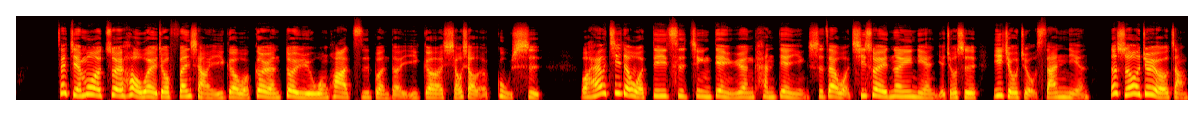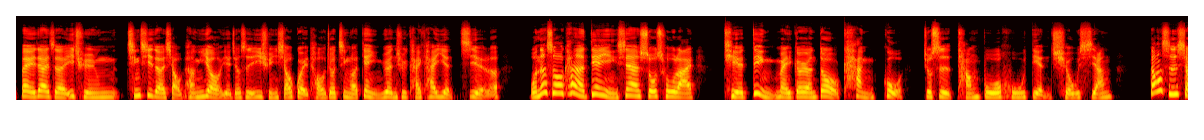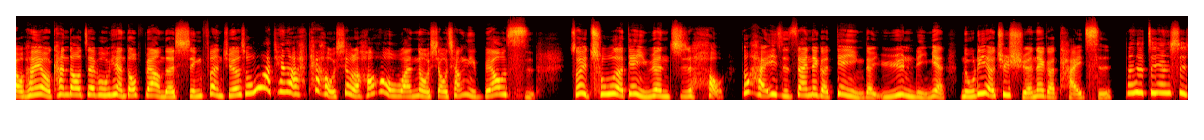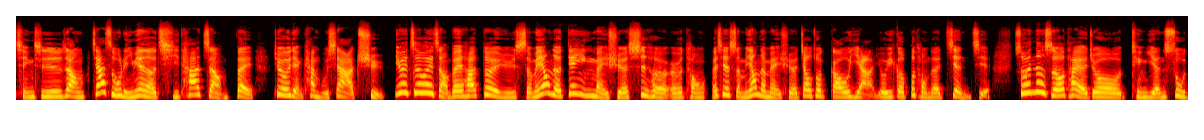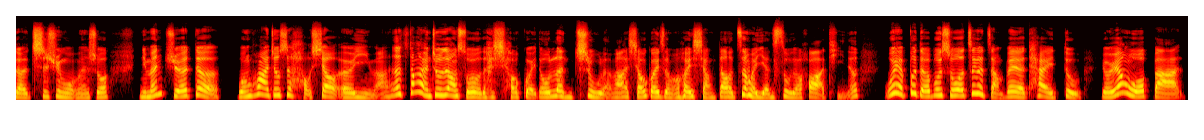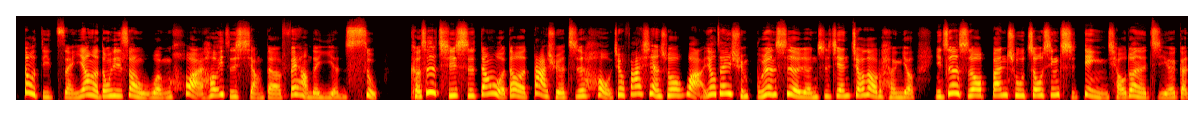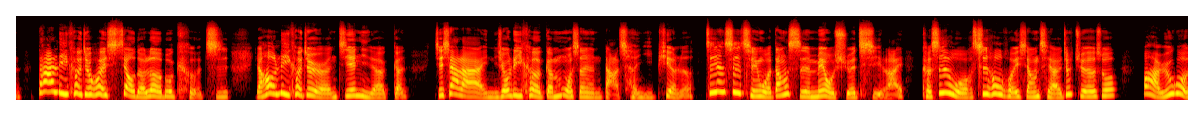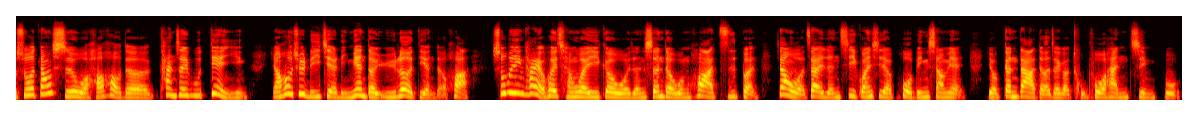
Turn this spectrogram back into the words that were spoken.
在节目的最后，我也就分享一个我个人对于文化资本的一个小小的故事。我还要记得，我第一次进电影院看电影是在我七岁那一年，也就是一九九三年。那时候就有长辈带着一群亲戚的小朋友，也就是一群小鬼头，就进了电影院去开开眼界了。我那时候看的电影，现在说出来。铁定每个人都有看过，就是《唐伯虎点秋香》。当时小朋友看到这部片都非常的兴奋，觉得说：“哇，天哪，太好笑了，好好玩哦！”小强你不要死。所以出了电影院之后。都还一直在那个电影的余韵里面努力的去学那个台词，但是这件事情其实让家族里面的其他长辈就有点看不下去，因为这位长辈他对于什么样的电影美学适合儿童，而且什么样的美学叫做高雅，有一个不同的见解，所以那时候他也就挺严肃的斥训我们说：“你们觉得？”文化就是好笑而已嘛，那当然就让所有的小鬼都愣住了嘛。小鬼怎么会想到这么严肃的话题呢？我也不得不说，这个长辈的态度有让我把到底怎样的东西算文化，然后一直想的非常的严肃。可是，其实当我到了大学之后，就发现说，哇，要在一群不认识的人之间交到朋友，你这时候搬出周星驰电影桥段的几个梗，大家立刻就会笑得乐不可支，然后立刻就有人接你的梗，接下来你就立刻跟陌生人打成一片了。这件事情我当时没有学起来，可是我事后回想起来，就觉得说，哇，如果说当时我好好的看这部电影。然后去理解里面的娱乐点的话，说不定它也会成为一个我人生的文化资本，让我在人际关系的破冰上面有更大的这个突破和进步。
